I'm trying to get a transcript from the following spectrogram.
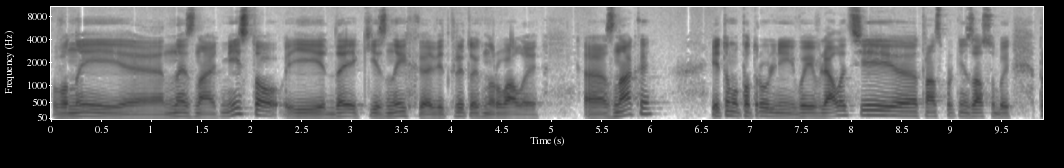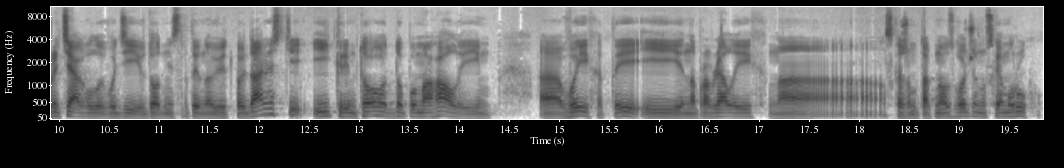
вони е, не знають місто, і деякі з них відкрито ігнорували е, знаки. І тому патрульні виявляли ці е, транспортні засоби, притягували водіїв до адміністративної відповідальності і, крім того, допомагали їм виїхати і направляли їх на, скажімо так, на узгоджену схему руху.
